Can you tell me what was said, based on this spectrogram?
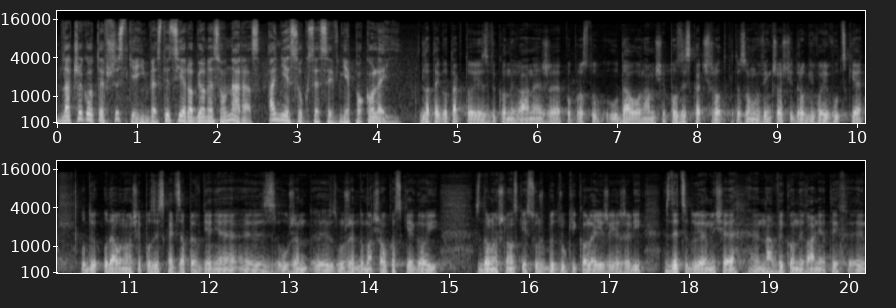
dlaczego te wszystkie inwestycje robione są naraz, a nie sukcesywnie po kolei. Dlatego tak to jest wykonywane, że po prostu udało nam się pozyskać środki. To są w większości drogi wojewódzkie. Ud- Udało nam się pozyskać zapewnienie y, z, urzęd, y, z Urzędu Marszałkowskiego i z Dolnośląskiej Służby Dróg i Kolei, że jeżeli zdecydujemy się na wykonywanie tych y,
